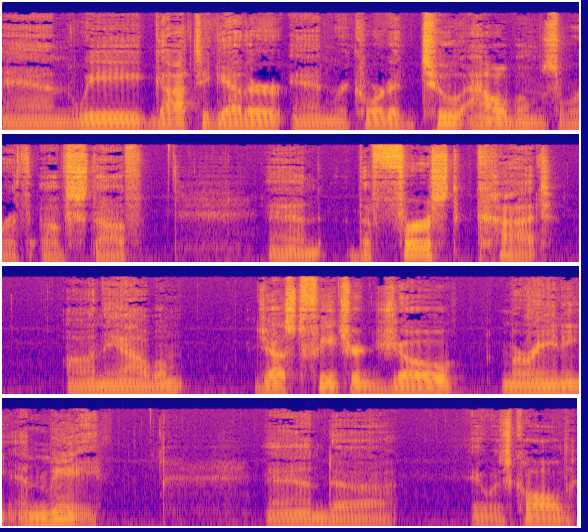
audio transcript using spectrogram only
And we got together and recorded two albums worth of stuff. And the first cut on the album just featured Joe Muranyi and me. And uh, it was called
